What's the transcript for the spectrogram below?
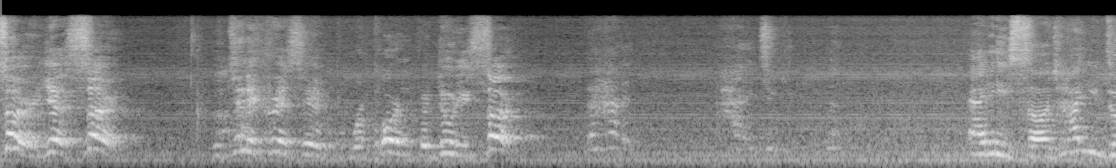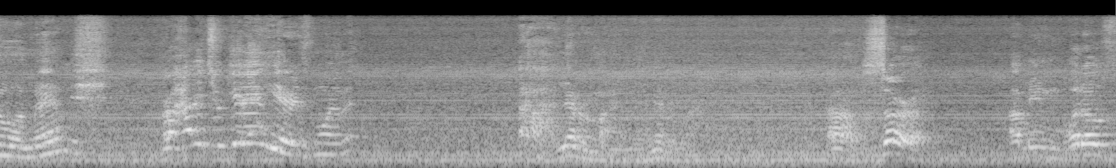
Sir, yes, sir. Lieutenant Chris here, reporting for duty, sir. Man, How did, how did you get... At ease, Sergeant. How you doing, man? Bro, how did you get in here this morning, man? Ah, never mind, man. Never mind. Oh, Sir, I mean, what else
